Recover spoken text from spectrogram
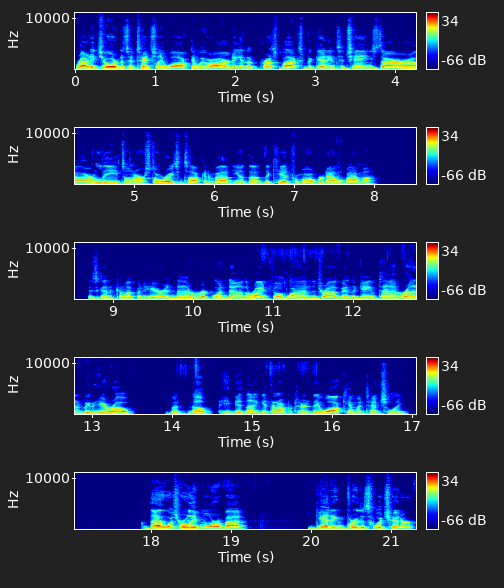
Rowdy Jordan has intentionally walked, and we were already in the press box beginning to change our uh, our leads on our stories and talking about you know the the kid from Auburn, Alabama, is going to come up in here and uh, rip one down the right field line and drive in the game time run and be the hero. But nope, he did not get that opportunity. They walk him intentionally. That was really more about getting through the switch hitter,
